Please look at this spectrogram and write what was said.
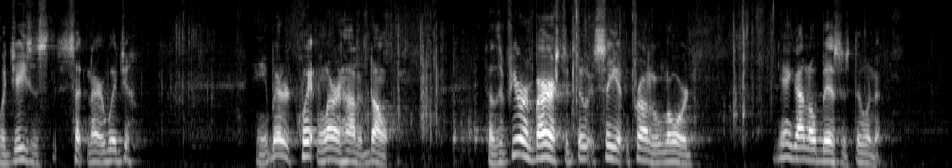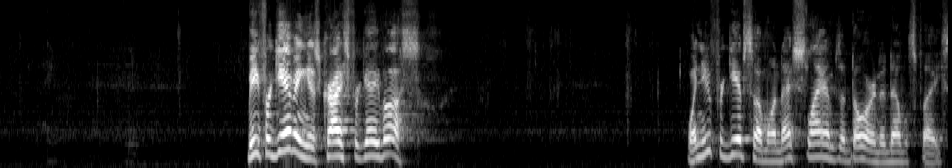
with Jesus sitting there, with you? And you better quit and learn how to don't. Because if you're embarrassed to do it, see it in front of the Lord, you ain't got no business doing it. Be forgiving as Christ forgave us. When you forgive someone, that slams a door in the devil's face.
